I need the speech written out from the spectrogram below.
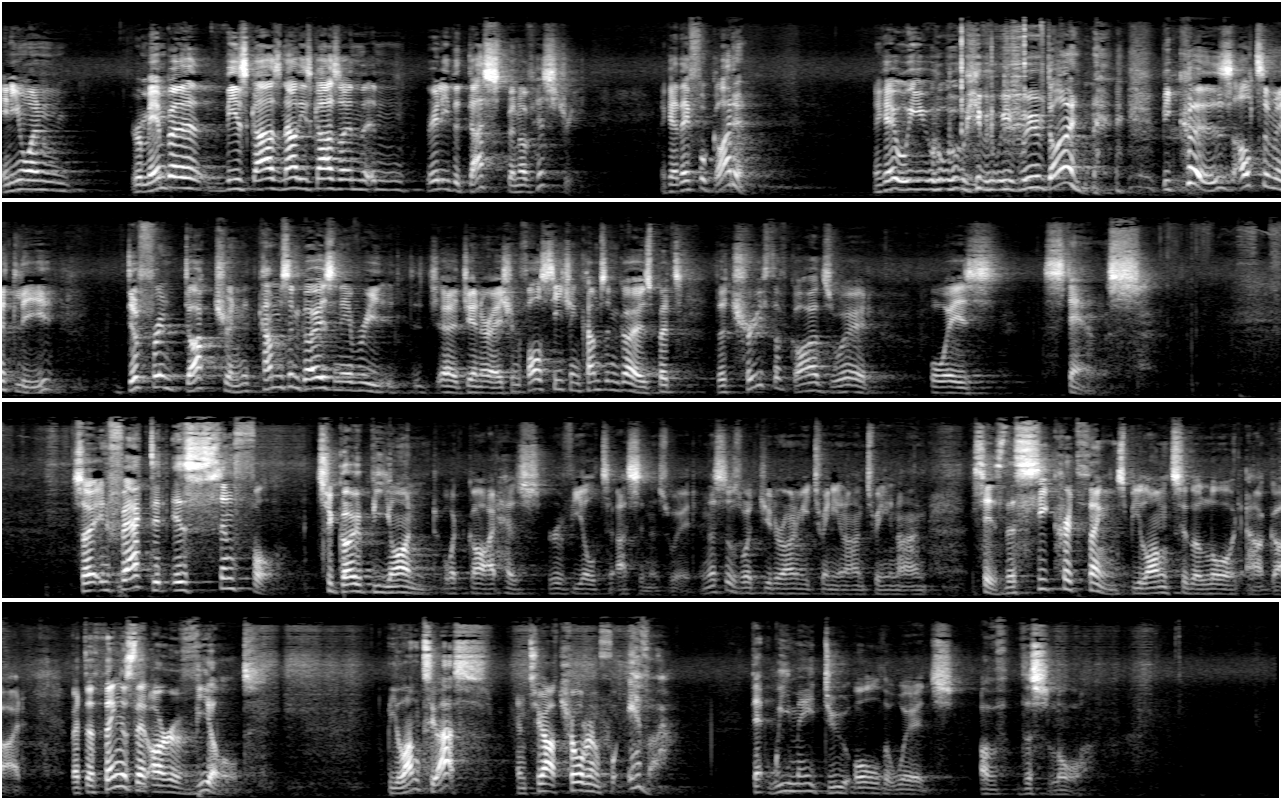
Anyone Remember these guys now? These guys are in, the, in really the dustbin of history. Okay, they've forgotten. Okay, we, we, we've moved on. because ultimately, different doctrine it comes and goes in every uh, generation. False teaching comes and goes, but the truth of God's word always stands. So, in fact, it is sinful to go beyond what God has revealed to us in His Word. And this is what Deuteronomy 29 29 says The secret things belong to the Lord our God, but the things that are revealed belong to us and to our children forever, that we may do all the words of this law.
